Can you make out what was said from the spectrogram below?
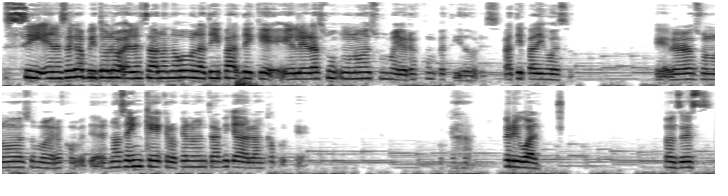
sí, en ese capítulo él estaba hablando con la tipa de que él era su- uno de sus mayores competidores. La tipa dijo eso. Que él era uno de sus mayores competidores. No sé en qué, creo que no en tráfico de blanca porque... porque ajá. Pero igual. Entonces,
